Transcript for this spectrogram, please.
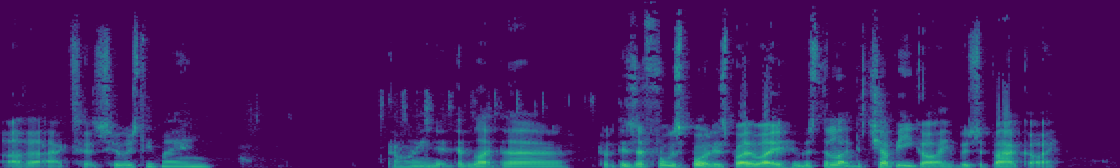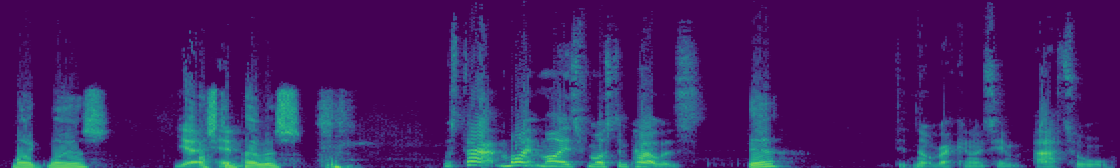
other actors. Who was the main guy in it? The, like the there's a full spoilers by the way. Who was the like the chubby guy? Who was a bad guy? Mike Myers, Yeah, Austin him. Powers. Was that Mike Myers from Austin Powers? Yeah. Did not recognise him at all.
